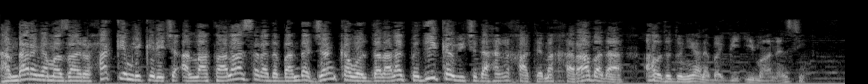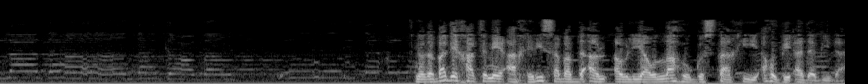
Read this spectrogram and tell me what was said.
همدارنګه مزار الحق هم لیکلي چې الله تعالی سره د بنده جنگ کول دلالت په دې کوي چې د هغه خاتمه خرابه ده او د دنیا نه به بې ایمانه ځي نو د بدې خاتمې آخري سبب د اولیاء الله ګستاخي او بې ادبي ده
